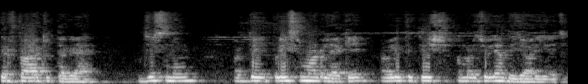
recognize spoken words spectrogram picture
ਗ੍ਰਿਫਤਾਰ ਕੀਤਾ ਗਿਆ ਹੈ, ਜਿਸ ਨੂੰ ਅੱਗੇ ਪੁਲਿਸ ਰਿਮਾਂਡ ਲੈ ਕੇ ਅਗਲੀ ਤਫਤੀਸ਼ ਅਮਲ ਚ ਲਿਆਂਦੀ ਜਾ ਰਹੀ ਹੈ ਜੀ।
